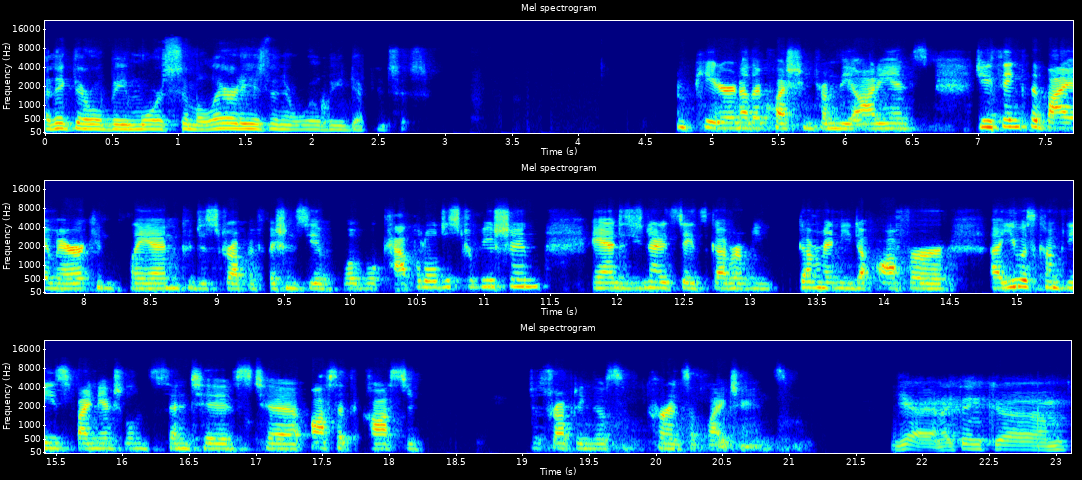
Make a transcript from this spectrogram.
I think there will be more similarities than there will be differences. Peter, another question from the audience. Do you think the Buy American plan could disrupt efficiency of global capital distribution? And does the United States government, government need to offer uh, US companies financial incentives to offset the cost of disrupting those current supply chains? Yeah, and I think um,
